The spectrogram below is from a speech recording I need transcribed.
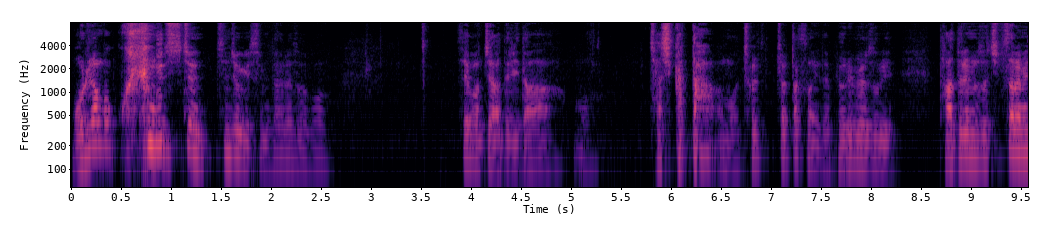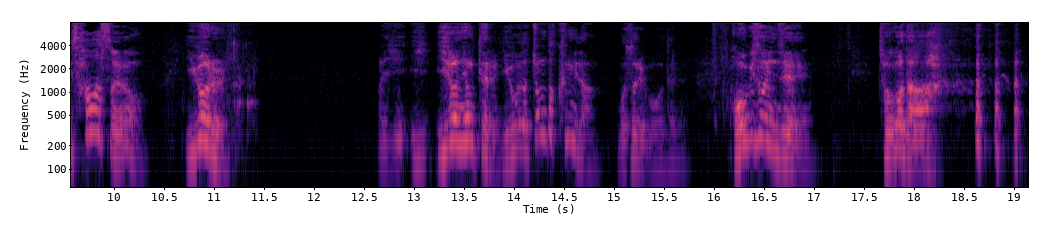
머리를 한번 콱 부딪힌 적이 있습니다. 그래서 뭐 세 번째 아들이다, 뭐 자식 같다, 뭐 철, 철딱선이다, 별의별 소리 다 들으면서 집사람이 사왔어요. 이거를 아, 이, 이, 런 형태를 이거보다 좀 더 큽니다. 모서리 모델. 거기서 이제 저거다.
